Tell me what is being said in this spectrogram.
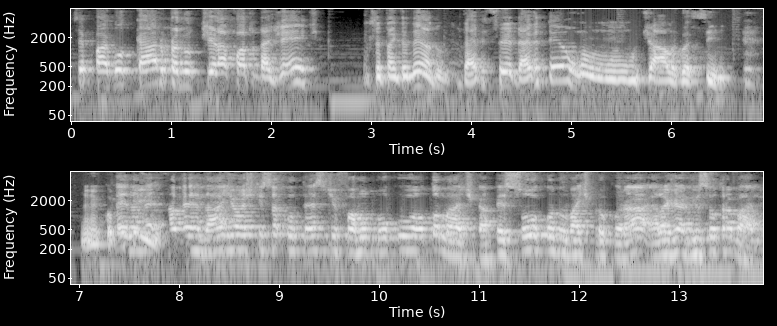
Você pagou caro pra não tirar foto da gente. Você tá entendendo? Deve ser, deve ter um, um diálogo assim. Né? É É, na, é isso? na verdade, eu acho que isso acontece de forma um pouco automática. A pessoa, quando vai te procurar, ela já viu o seu trabalho.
